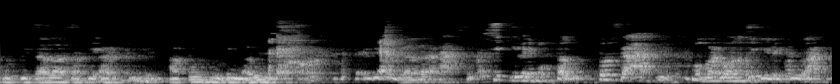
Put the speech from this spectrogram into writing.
bukti salah sati arti. Aku mungkin tahu. Jadi gambar asu. Sikile mau tahu. Terus gak asu. Mau berkono sikile kurang.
